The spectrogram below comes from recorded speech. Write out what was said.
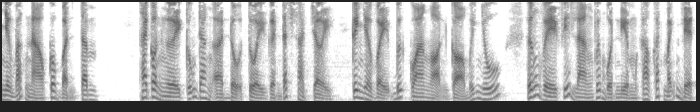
nhưng bác nào có bận tâm. Hai con người cũng đang ở độ tuổi gần đất xa trời, cứ như vậy bước qua ngọn cỏ mới nhú, hướng về phía làng với một niềm khao khát mãnh liệt,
